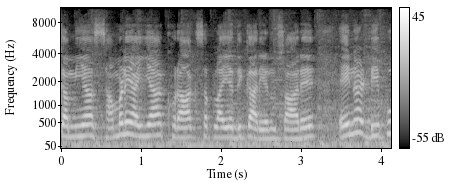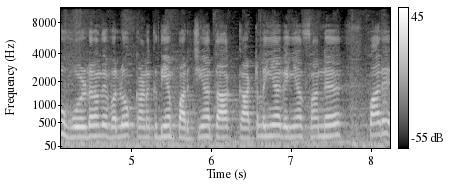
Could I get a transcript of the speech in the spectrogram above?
ਕਮੀਆਂ ਸਾਹਮਣੇ ਆਈਆਂ। ਖੁਰਾਕ ਸਪਲਾਈ ਅਧਿਕਾਰੀ ਅਨੁਸਾਰ ਇਹਨਾਂ ਡਿਪੂ ਹੋਲਡਰਾਂ ਦੇ ਵੱਲੋਂ ਕਣਕ ਦੀਆਂ ਪਰਚੀਆਂ ਤਾਂ ਕੱਟ ਲਈਆਂ ਗਈਆਂ ਸਨ, ਪਰ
